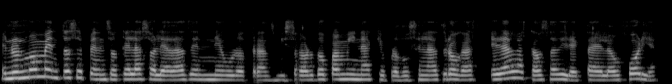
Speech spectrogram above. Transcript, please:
En un momento se pensó que las oleadas de neurotransmisor dopamina que producen las drogas eran la causa directa de la euforia,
